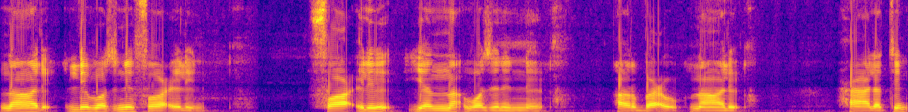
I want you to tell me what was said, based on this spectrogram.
നാല് ലി വസന് ഫായിലിൻ ഫായിൽ എന്ന വസനിന് അർബഉ നാല്. ഹാലത്തിൻ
